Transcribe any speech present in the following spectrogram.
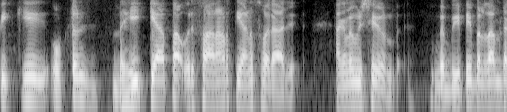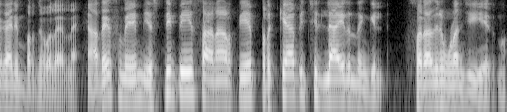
പിക്ക് ഒട്ടും ദഹിക്കാത്ത ഒരു സ്ഥാനാർത്ഥിയാണ് സ്വരാജ്. അങ്ങനെ വിഷയമുണ്ട്. ഇപ്പം ബി ടി ബലറാമിന്റെ കാര്യം പറഞ്ഞ പോലെ തന്നെ. അതേസമയം എസ് ഡി പി ഐ സ്ഥാനാർത്ഥിയെ പ്രഖ്യാപിച്ചില്ലായിരുന്നെങ്കിൽ സ്വരാജിന് ഗുണം ചെയ്യുമായിരുന്നു.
